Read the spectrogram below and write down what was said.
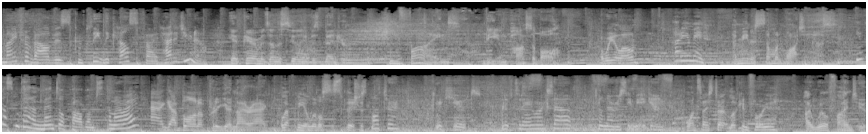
mitral valve is completely calcified. How did you know? He had pyramids on the ceiling of his bedroom. He finds the impossible. Are we alone? How do you mean? I mean, is someone watching us? You've got some kind of mental problems. Am I right? I got blown up pretty good in Iraq. Left me a little suspicious. Walter, you're cute. But if today works out, you'll never see me again. Once I start looking for you, I will find you.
